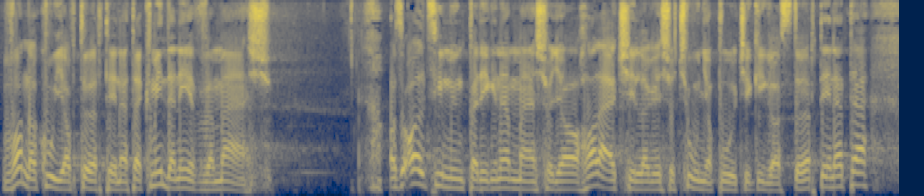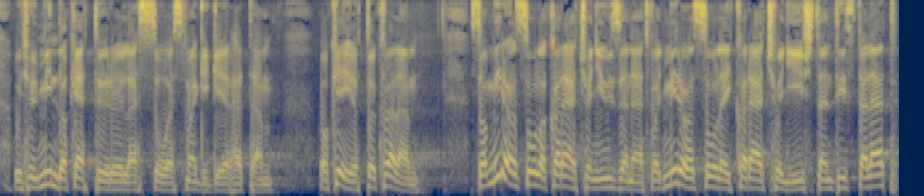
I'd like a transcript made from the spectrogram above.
vannak újabb történetek, minden évben más. Az alcímünk pedig nem más, hogy a halálcsillag és a csúnya pulcsik igaz története, úgyhogy mind a kettőről lesz szó, ezt megígérhetem. Oké, okay, jöttök velem? Szóval miről szól a karácsonyi üzenet, vagy miről szól egy karácsonyi istentisztelet?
